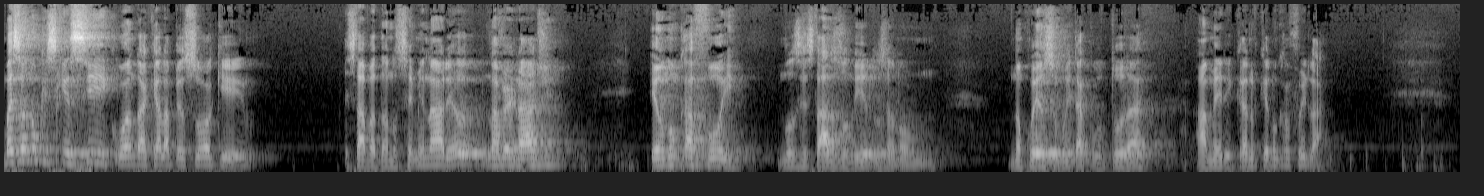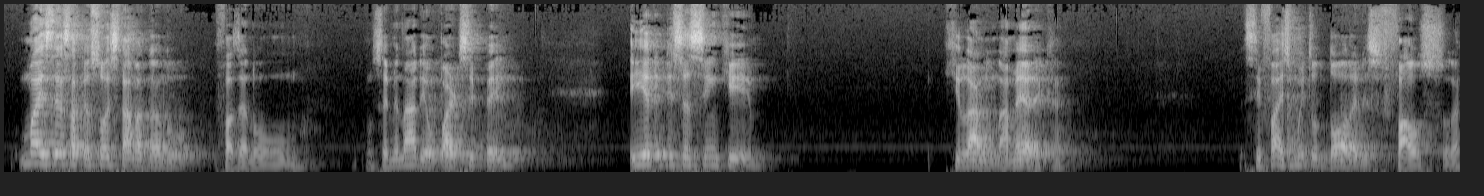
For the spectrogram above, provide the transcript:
Mas eu nunca esqueci quando aquela pessoa que estava dando seminário, eu, na verdade, eu nunca fui nos Estados Unidos, eu não, não conheço muito a cultura americana, porque nunca fui lá. Mas essa pessoa estava dando, fazendo um, um seminário, eu participei, e ele disse assim que, que lá na América se faz muito dólares falso, né?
